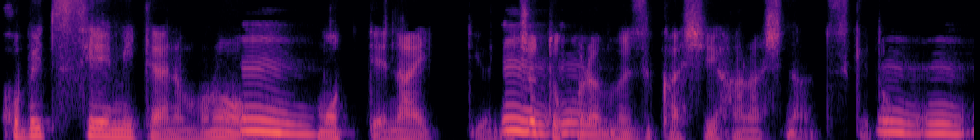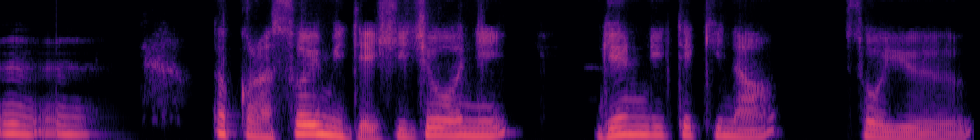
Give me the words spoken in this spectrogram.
個別性みたいなものをうん持ってないっていうね、うんちょっとこれは難しい話なんですけど、うんうんうんうだからそういう意味で非常に原理的なそういう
